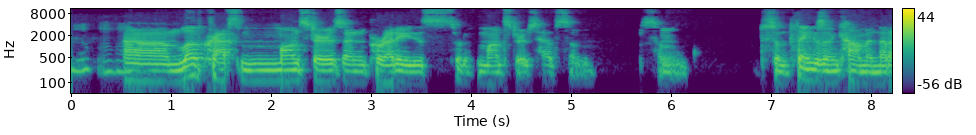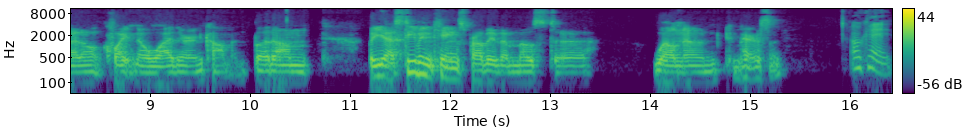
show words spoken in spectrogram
Mm-hmm. Um, Lovecraft's monsters and Peretti's sort of monsters have some some some things in common that I don't quite know why they're in common. But um, but yeah, Stephen King's probably the most uh, well known comparison. Okay,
